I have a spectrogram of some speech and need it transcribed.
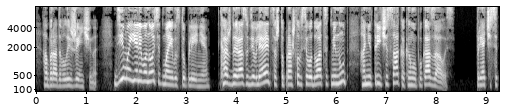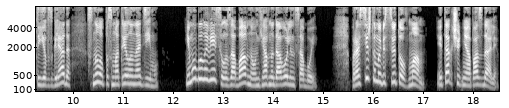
— обрадовалась женщина. «Дима еле выносит мои выступления. Каждый раз удивляется, что прошло всего 20 минут, а не три часа, как ему показалось». Прячась от ее взгляда, снова посмотрела на Диму. Ему было весело, забавно, он явно доволен собой. «Прости, что мы без цветов, мам. И так чуть не опоздали».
